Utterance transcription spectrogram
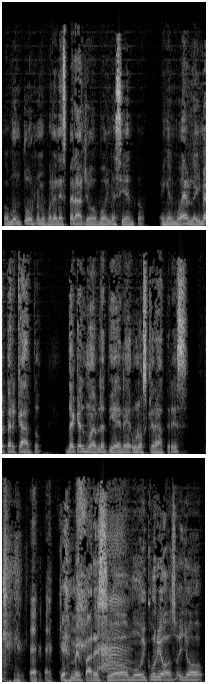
tomo un turno, me ponen a esperar, yo voy y me siento en el mueble y me percato de que el mueble tiene unos cráteres que me pareció muy curioso y yo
